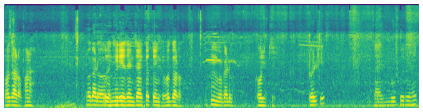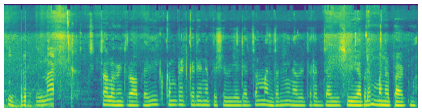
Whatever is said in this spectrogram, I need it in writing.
વગાડો ભણા. વગાડો ઓલા જઈને જાય કહેતો એમ કે વગાડો. હું વગાડું? ઢોલકી. ઢોલકી? ચાલો મિત્રો આપણે એ કમ્પ્લીટ કરીને પછી ગયા જમવાનું જમીને હવે તરત જઈએ છીએ આપણે મનર પાર્કમાં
